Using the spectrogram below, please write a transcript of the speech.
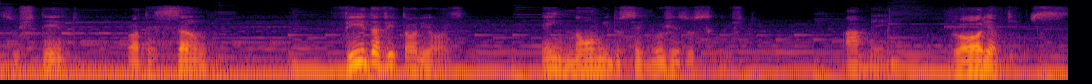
sustento, proteção, vida vitoriosa, em nome do Senhor Jesus Cristo. Amém. Glória a Deus.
